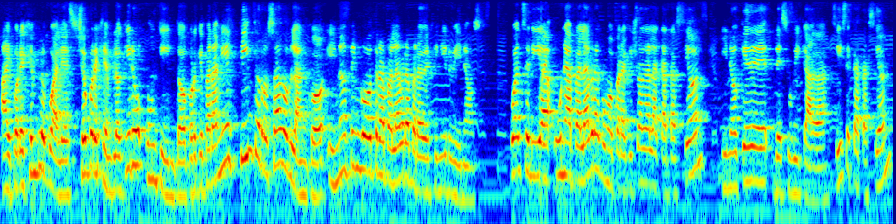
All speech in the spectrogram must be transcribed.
Ay, por ejemplo, ¿cuáles? Yo, por ejemplo, quiero un tinto, porque para mí es tinto, rosado, blanco, y no tengo otra palabra para definir vinos. ¿Cuál sería una palabra como para que yo haga la catación y no quede desubicada? ¿Se dice catación?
